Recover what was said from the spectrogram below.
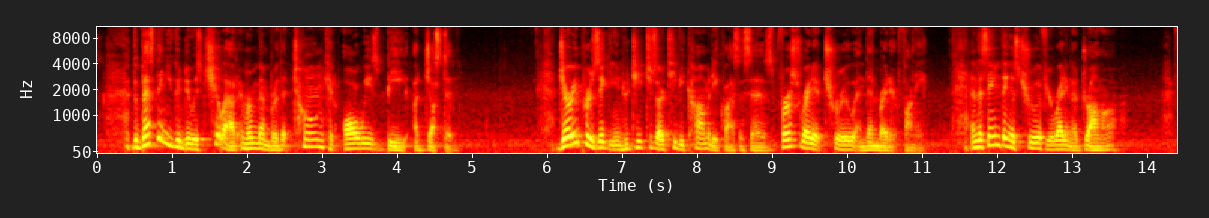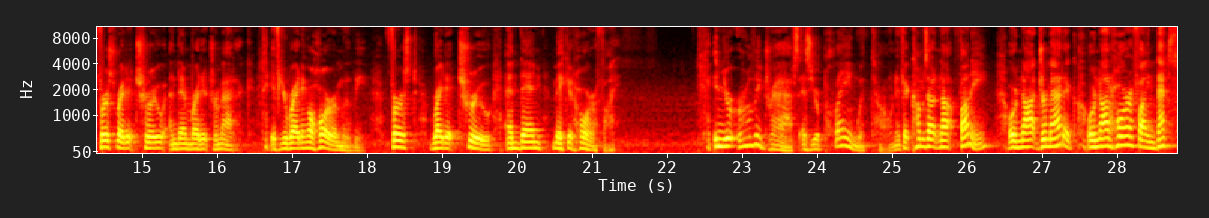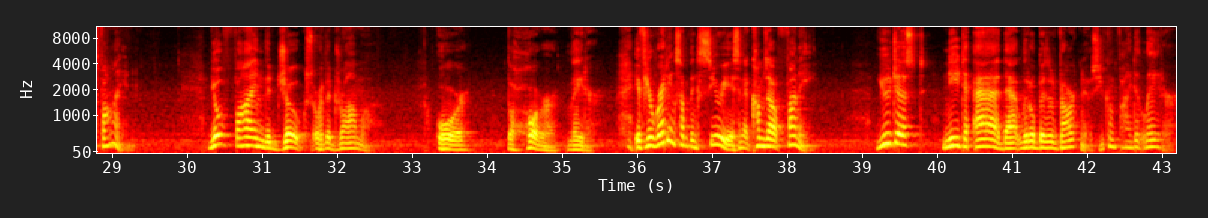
The best thing you can do is chill out and remember that tone can always be adjusted. Jerry Perzigian, who teaches our TV comedy classes, says first write it true and then write it funny. And the same thing is true if you're writing a drama. First write it true and then write it dramatic. If you're writing a horror movie, first write it true and then make it horrifying. In your early drafts, as you're playing with tone, if it comes out not funny, or not dramatic, or not horrifying, that's fine. You'll find the jokes or the drama or the horror later. If you're writing something serious and it comes out funny, you just need to add that little bit of darkness. You can find it later.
